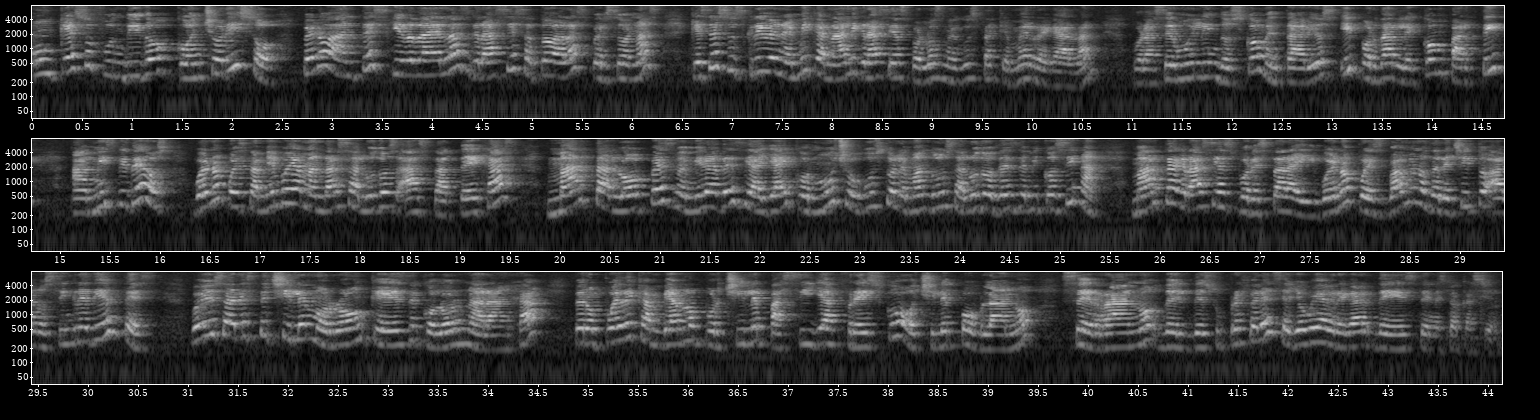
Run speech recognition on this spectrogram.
un queso fundido con chorizo. Pero antes quiero dar las gracias a todas las personas que se suscriben en mi canal y gracias por los me gusta que me regalan, por hacer muy lindos comentarios y por darle compartir a mis videos. Bueno, pues también voy a mandar saludos hasta Texas. Marta López me mira desde allá y con mucho gusto le mando un saludo desde mi cocina. Marta, gracias por estar ahí. Bueno, pues vámonos derechito a los ingredientes. Voy a usar este chile morrón que es de color naranja, pero puede cambiarlo por chile pasilla fresco o chile poblano, serrano, de, de su preferencia. Yo voy a agregar de este en esta ocasión.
